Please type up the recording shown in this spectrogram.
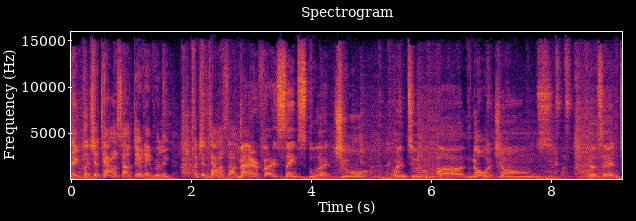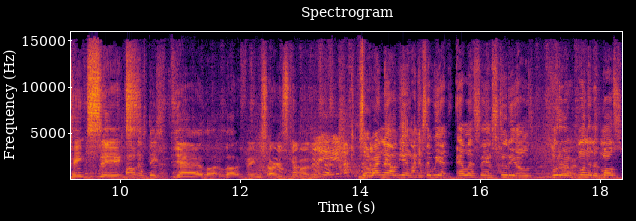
they put your talents out there. They really put your talents out there. Matter of fact, same school that Jewel went to, uh, Norah Jones, you know what I'm saying, Take Six. Oh, that's decent. Yeah, a lot, a lot of famous artists came out of there. So right now, again, like I said, we at LSN Studios, one of the, one of the most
